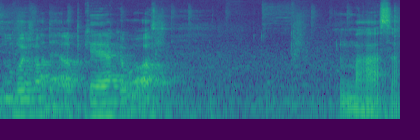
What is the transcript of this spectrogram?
não vou enjoar dela, porque é a que eu gosto. Massa.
